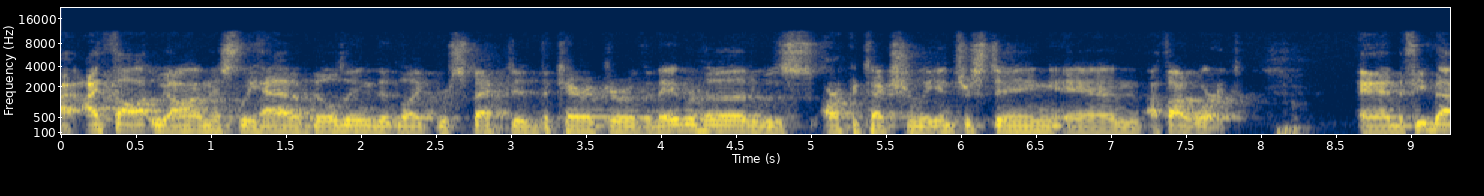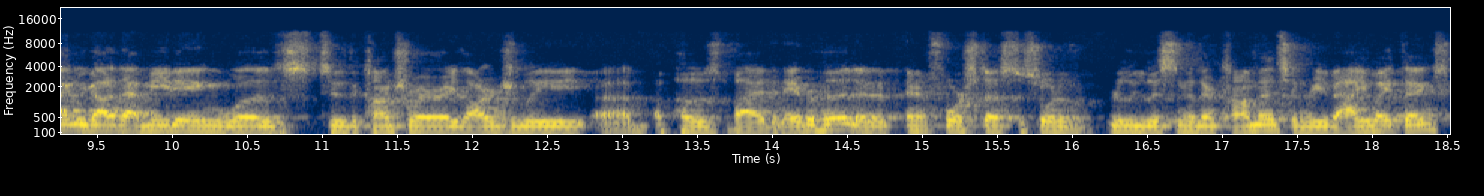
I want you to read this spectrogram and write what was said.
I, I thought we honestly had a building that like respected the character of the neighborhood, was architecturally interesting, and I thought it worked. And the feedback we got at that meeting was to the contrary, largely uh, opposed by the neighborhood. And it, and it forced us to sort of really listen to their comments and reevaluate things.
